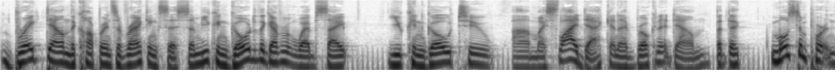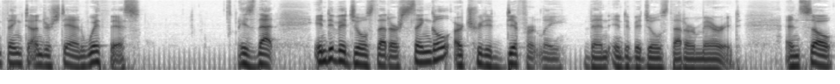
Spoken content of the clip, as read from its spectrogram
break down the comprehensive ranking system, you can go to the government website. you can go to uh, my slide deck and I've broken it down. But the most important thing to understand with this is that individuals that are single are treated differently than individuals that are married. And so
